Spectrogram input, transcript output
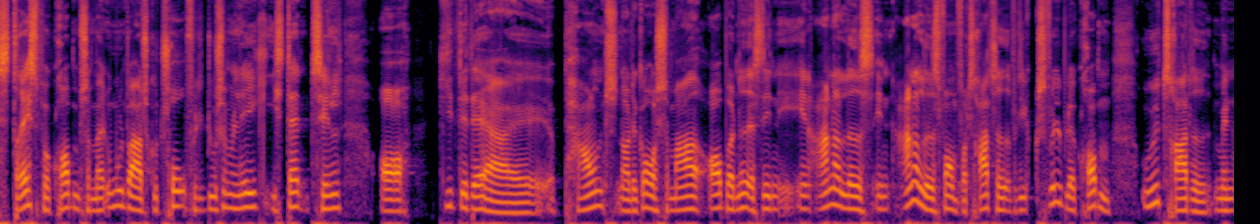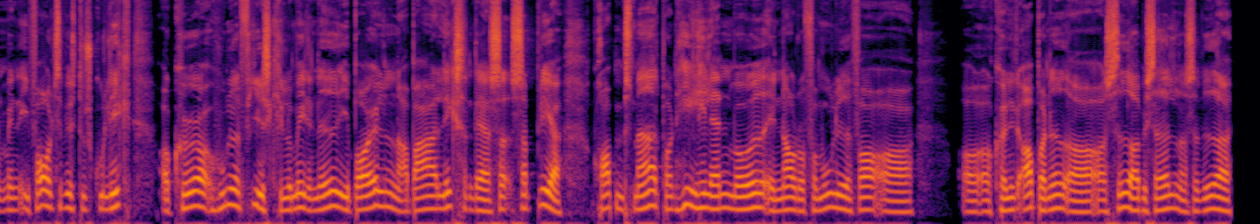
stress på kroppen, som man umiddelbart skulle tro, fordi du er simpelthen ikke i stand til at give det der øh, pound, når det går så meget op og ned. Altså det er en, en, anderledes, en anderledes form for træthed, fordi selvfølgelig bliver kroppen udtrættet, men, men i forhold til hvis du skulle ligge og køre 180 km nede i bøjlen og bare ligge sådan der, så, så bliver kroppen smadret på en helt, helt anden måde, end når du får mulighed for at og, og køre lidt op og ned og, og sidde op i sadlen og så videre.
